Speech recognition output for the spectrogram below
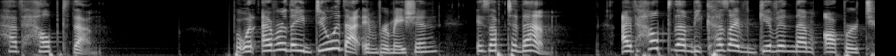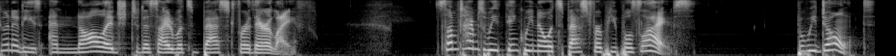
have helped them. But whatever they do with that information is up to them. I've helped them because I've given them opportunities and knowledge to decide what's best for their life. Sometimes we think we know what's best for people's lives but we don't.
